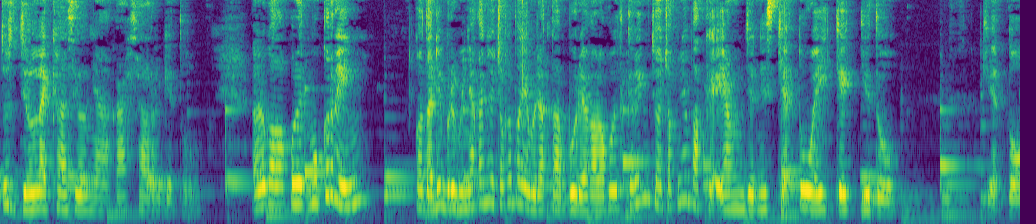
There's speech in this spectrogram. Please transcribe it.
terus jelek hasilnya kasar gitu lalu kalau kulitmu kering kalau tadi berminyak kan cocoknya pakai bedak tabur ya. Kalau kulit kering cocoknya pakai yang jenis kayak two way cake gitu. Gitu.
